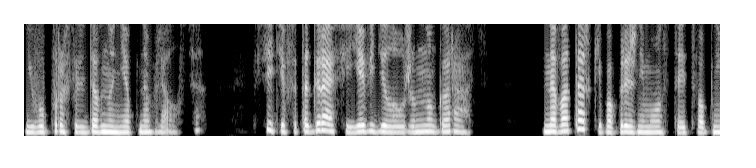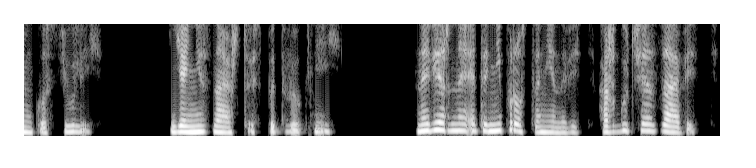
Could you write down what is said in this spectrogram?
Его профиль давно не обновлялся. Все эти фотографии я видела уже много раз. На аватарке по-прежнему он стоит в обнимку с Юлей. Я не знаю, что испытываю к ней. Наверное, это не просто ненависть, а жгучая зависть.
